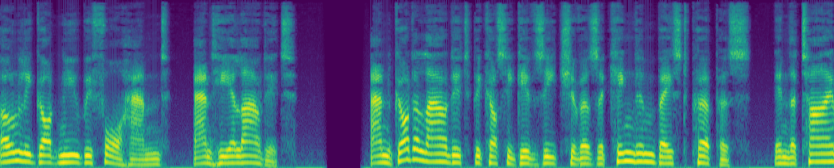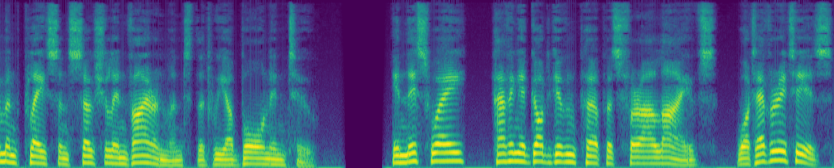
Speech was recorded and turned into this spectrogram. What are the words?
Only God knew beforehand, and He allowed it. And God allowed it because He gives each of us a kingdom based purpose, in the time and place and social environment that we are born into. In this way, having a God given purpose for our lives, whatever it is,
